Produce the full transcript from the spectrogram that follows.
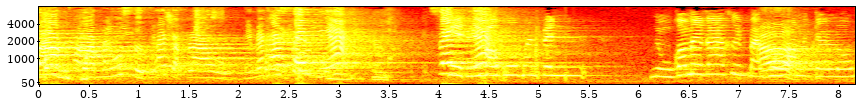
สร้างความรู้สึกให้กับเรา เห็นไหมคะ เส้นเนี้ย เส้นเห็นเนี้ย เขาครูมันเป็น หนูก็ไม่กล้าขึ้นไปเออเพราะว่ามันจะล้ม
